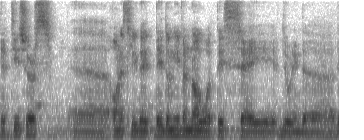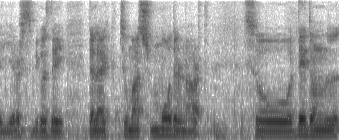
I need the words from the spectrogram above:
the teachers uh, honestly they, they don't even know what they say during the the years because they they like too much modern art so they don't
